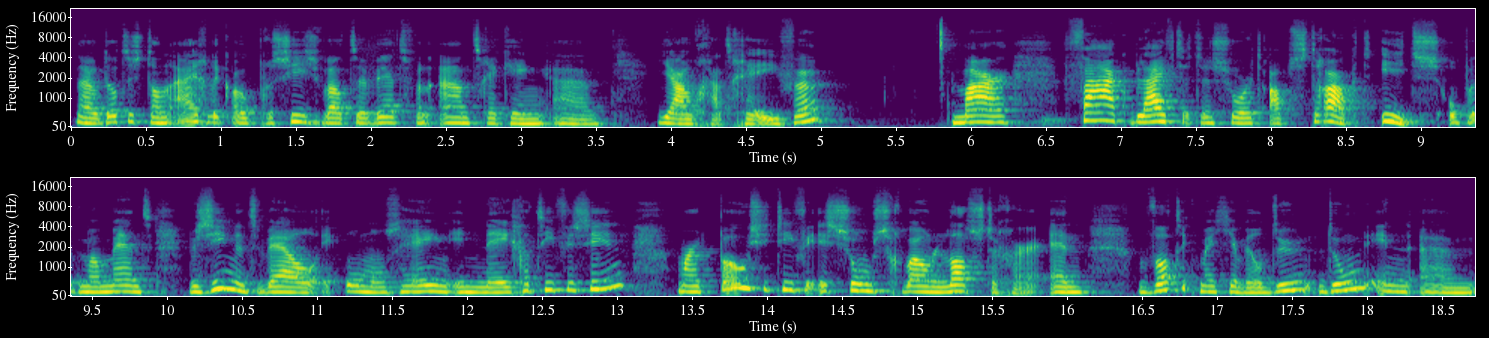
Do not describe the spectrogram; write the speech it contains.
Nou, dat is dan eigenlijk ook precies wat de wet van aantrekking uh, jou gaat geven. Maar vaak blijft het een soort abstract iets. Op het moment, we zien het wel om ons heen in negatieve zin, maar het positieve is soms gewoon lastiger. En wat ik met je wil doen in, um,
